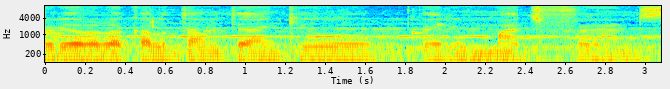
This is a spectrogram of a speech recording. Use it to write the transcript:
వీడియోలలో కలుద్దాం. Thank you very much friends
